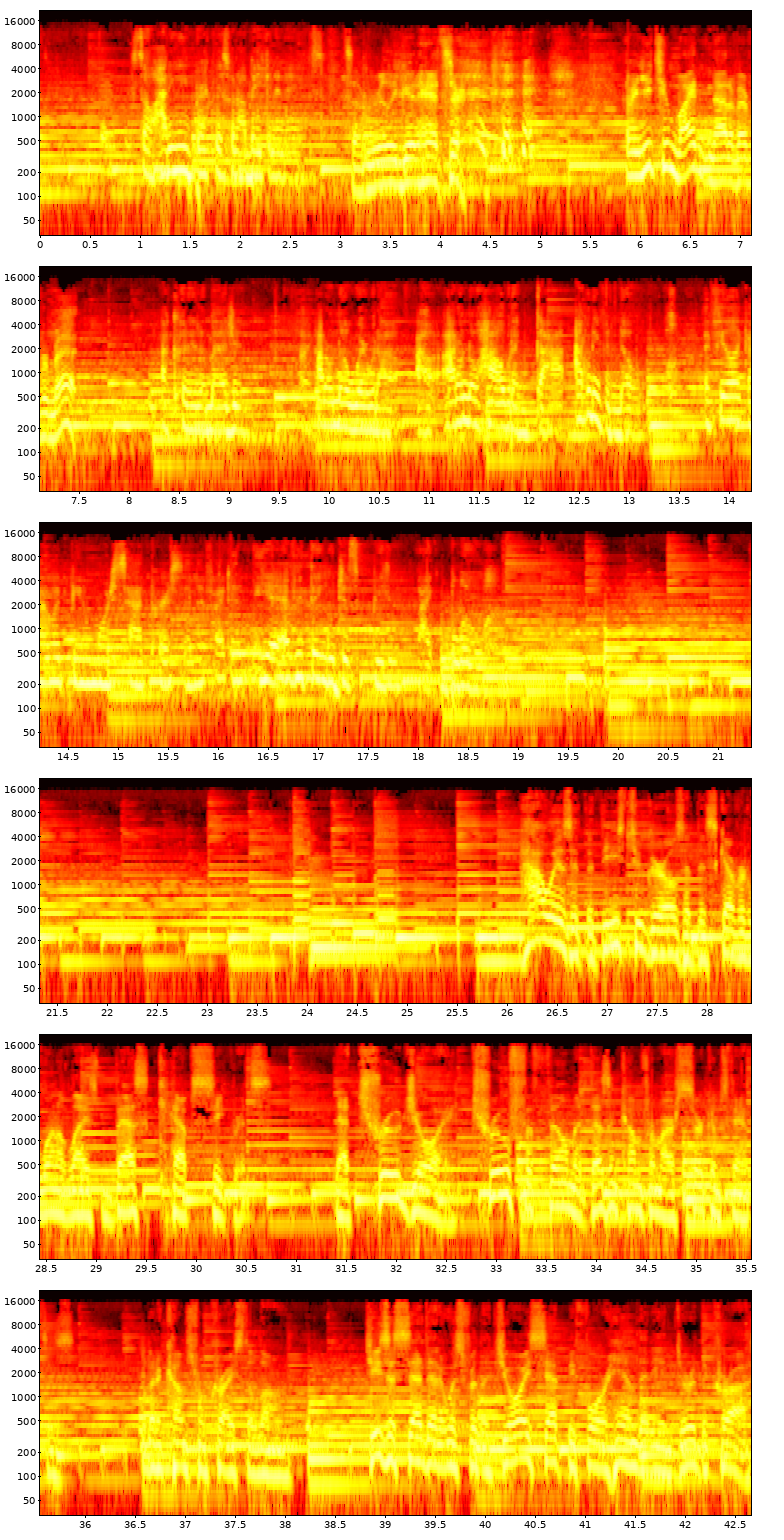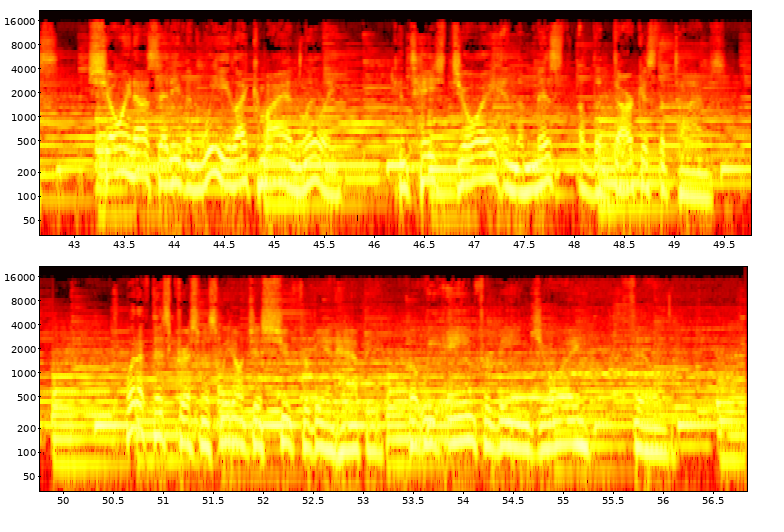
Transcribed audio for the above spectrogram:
So how do you eat breakfast without bacon and eggs? It's a really good answer. I mean, you two might not have ever met. I couldn't imagine. I don't know where would I, I, I don't know how would I got, I don't even know. I feel like I would be a more sad person if I didn't. Yeah, everything would just be like blue. How is it that these two girls have discovered one of life's best kept secrets? That true joy, true fulfillment doesn't come from our circumstances, but it comes from Christ alone. Jesus said that it was for the joy set before him that he endured the cross, showing us that even we, like Kamaya and Lily, can taste joy in the midst of the darkest of times. What if this Christmas we don't just shoot for being happy, but we aim for being joy filled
